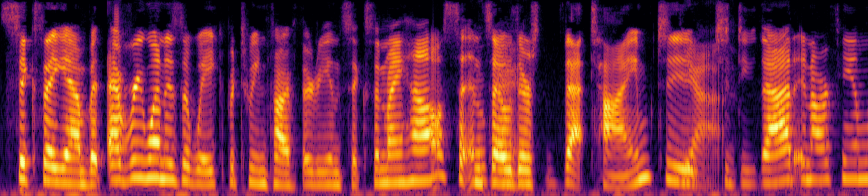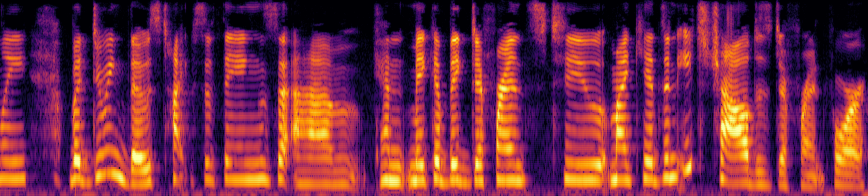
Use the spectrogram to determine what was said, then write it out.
6 a.m. But everyone is awake between 5:30 and 6 in my house, and okay. so there's that time to yeah. to do that in our family. But doing those types of things um, can make a big difference to my kids, and each child is different for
